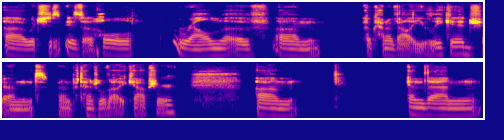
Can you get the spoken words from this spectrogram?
uh, which is, is a whole realm of um, of kind of value leakage and and potential value capture. Um, and then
